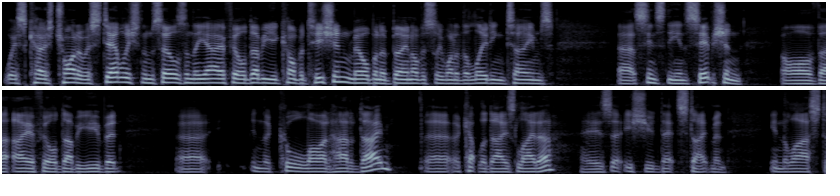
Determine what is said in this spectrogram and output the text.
West Coast trying to establish themselves in the AFLW competition. Melbourne have been obviously one of the leading teams uh, since the inception of uh, AFLW, but uh, in the cool, light-hearted day, uh, a couple of days later, has issued that statement in the last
